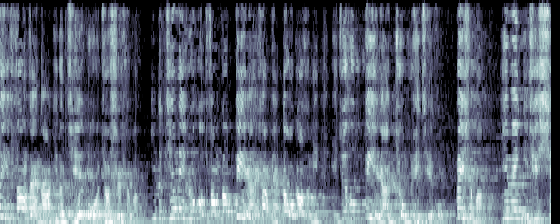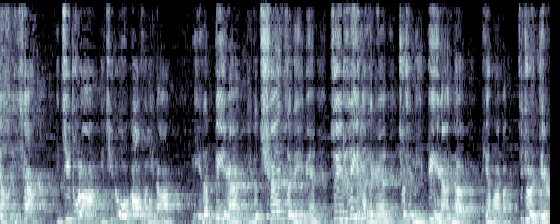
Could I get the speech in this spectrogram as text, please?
力放在哪儿，你的结果就是什么。你的精力如果放到必然上面，那我告诉你，你最后必然就没结果。为什么？因为你去想一下，你记住了啊，你记住我告诉你的啊，你的必然，你的圈子里面最厉害的人，就是你必然的天花板，这就是底儿。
